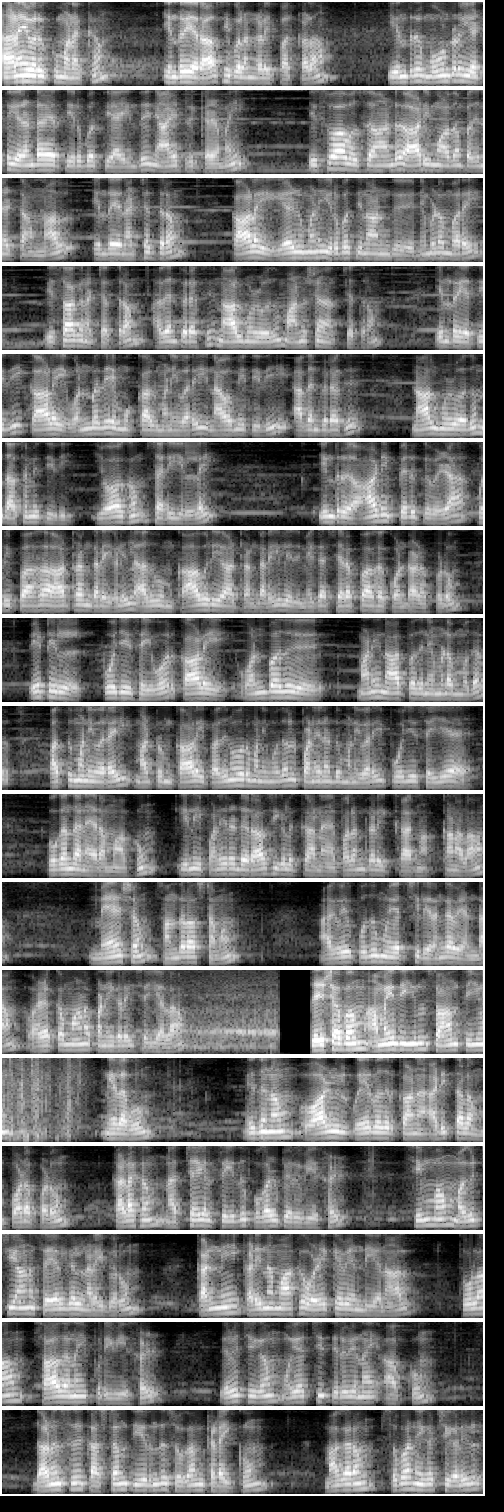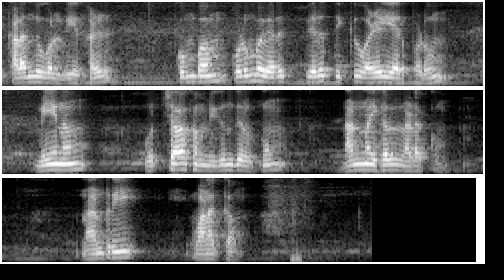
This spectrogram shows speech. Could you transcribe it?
அனைவருக்கும் வணக்கம். இன்றைய ராசி பலன்களை பார்க்கலாம். இன்று மூன்று எட்டு இரண்டாயிரத்தி இருபத்தி ஐந்து ஞாயிற்றுக்கிழமை விஸ்வாவசு ஆண்டு ஆடி மாதம் பதினெட்டாம் நாள். இன்றைய நட்சத்திரம் காலை ஏழு மணி இருபத்தி நான்கு நிமிடம் வரை விசாக நட்சத்திரம். அதன் பிறகு நாள் முழுவதும் அனுஷ நட்சத்திரம். இன்றைய திதி காலை ஒன்பதே முக்கால் மணி வரை நவமி திதி. அதன் பிறகு நாள் முழுவதும் தசமி திதி. யோகம் சரியில்லை. இன்று ஆடிப்பெருக்கு விழா. குறிப்பாக ஆற்றங்கரைகளில் அதுவும் காவிரி ஆற்றங்கரையில் இது மிக சிறப்பாக கொண்டாடப்படும். வீட்டில் பூஜை செய்வோர் காலை ஒன்பது மணி நாற்பது நிமிடம் முதல் பத்து மணி வரை மற்றும் காலை பதினோரு மணி முதல் பன்னிரெண்டு மணி வரை பூஜை செய்ய உகந்த நேரமாகும். இனி பனிரெண்டு ராசிகளுக்கான பலன்களை காண காணலாம். மேஷம் சந்திராஷ்டமம். ஆகவே புது முயற்சியில் இறங்க வேண்டாம். வழக்கமான பணிகளை செய்யலாம். ரிஷபம் அமைதியும் சாந்தியும் நிலவும். மிதுனம் வாழ்வில் உயர்வதற்கான அடித்தளம் போடப்படும். கடகம் நற்செயல் செய்து புகழ் பெறுவீர்கள். சிம்மம் மகிழ்ச்சியான செயல்கள் நடைபெறும். கண்ணி கடினமாக உழைக்க வேண்டிய நாள். துலாம் சாதனை புரிவீர்கள். விருச்சிகம் முயற்சி திருவினை ஆக்கும். தனுசு கஷ்டம் தீர்ந்து சுகம் கிடைக்கும். மகரம் சுப நிகழ்ச்சிகளில் கலந்து கொள்வீர்கள். கும்பம் குடும்ப வெறு விருத்திக்கு வழி ஏற்படும். மீனம் உற்சாகம் மிகுந்திருக்கும். நன்மைகள் நடக்கும். நன்றி வணக்கம்.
